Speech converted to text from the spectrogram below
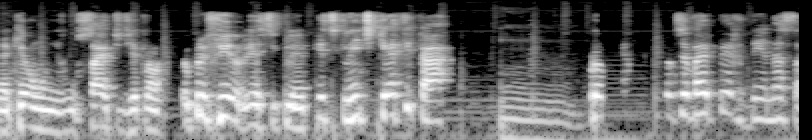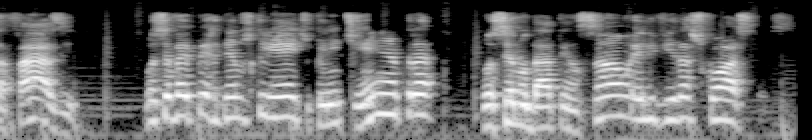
né, que é um, um, site de reclamação. Eu prefiro esse cliente, porque esse cliente quer ficar. Hum. O problema é que você vai perdendo nessa fase, você vai perdendo os clientes. O cliente entra, você não dá atenção, ele vira as costas.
